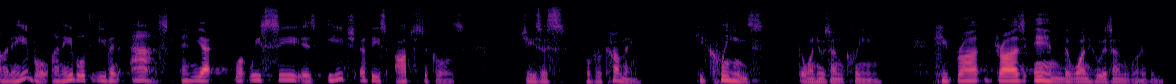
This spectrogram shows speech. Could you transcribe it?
unable, unable to even ask. And yet, what we see is each of these obstacles, Jesus overcoming. He cleans the one who is unclean, he brought, draws in the one who is unworthy,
